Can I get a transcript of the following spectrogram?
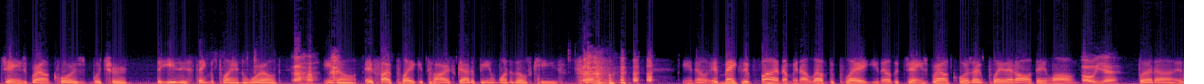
James Brown chords, which are the easiest thing to play in the world, Uh huh. you know, if I play guitar, it's got to be in one of those keys. So, you know, it makes it fun. I mean, I love to play, you know, the James Brown chords. I can play that all day long. oh yeah. But uh, as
